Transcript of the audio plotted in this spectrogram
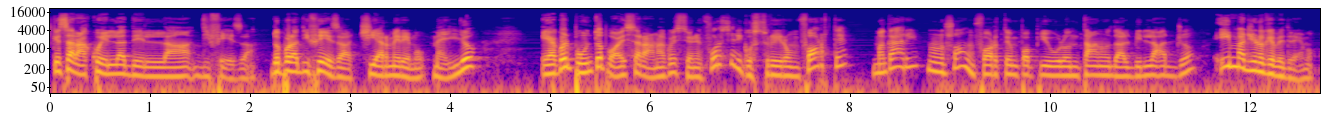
che sarà quella della difesa. Dopo la difesa ci armeremo meglio e a quel punto poi sarà una questione forse di costruire un forte, magari, non lo so, un forte un po' più lontano dal villaggio. Immagino che vedremo.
